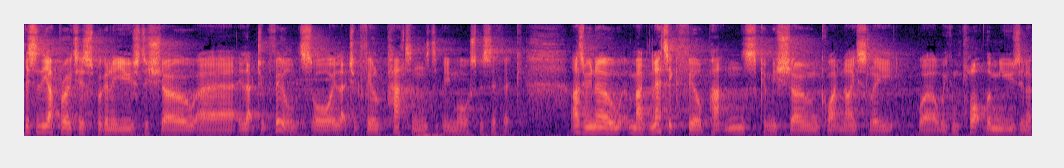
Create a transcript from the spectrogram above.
This is the apparatus we're going to use to show uh, electric fields or electric field patterns to be more specific. As we know, magnetic field patterns can be shown quite nicely where we can plot them using a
